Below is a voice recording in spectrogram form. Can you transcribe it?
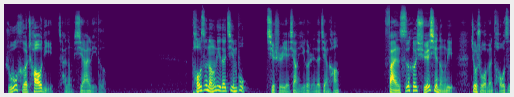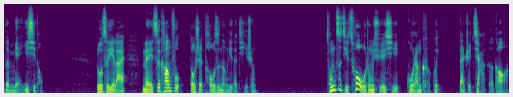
如何抄底才能心安理得？投资能力的进步，其实也像一个人的健康，反思和学习能力就是我们投资的免疫系统。如此一来，每次康复都是投资能力的提升。从自己错误中学习固然可贵，但是价格高昂。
